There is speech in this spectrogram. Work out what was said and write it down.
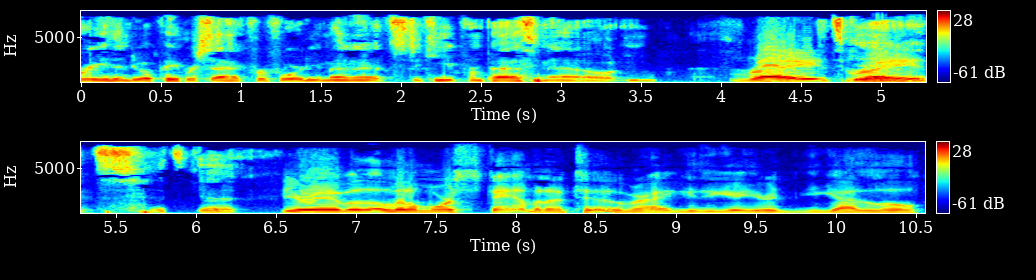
breathe into a paper sack for 40 minutes to keep from passing out. And right, it's good. right. It's it's good. You're able a little more stamina too, right? 'Cause you you're, you got a little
